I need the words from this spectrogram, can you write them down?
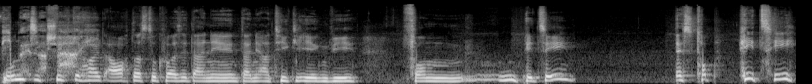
Wie und die. Geschichte halt auch, dass du quasi deine, deine Artikel irgendwie vom PC, Desktop, PC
